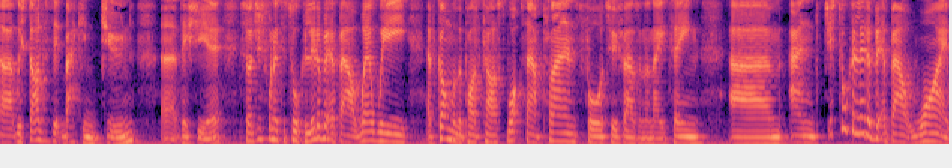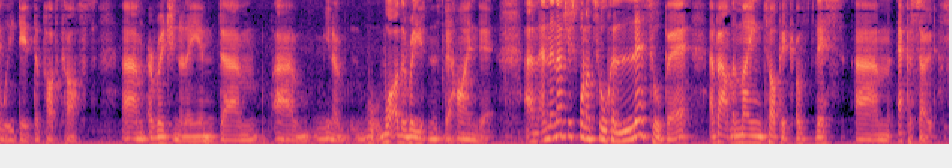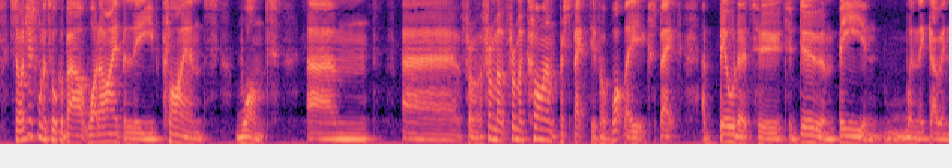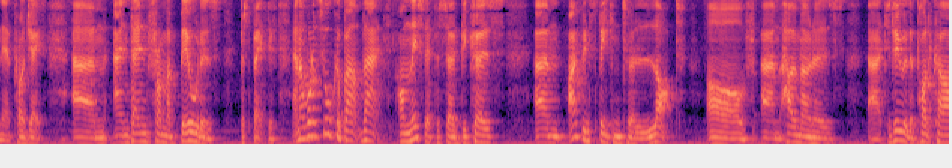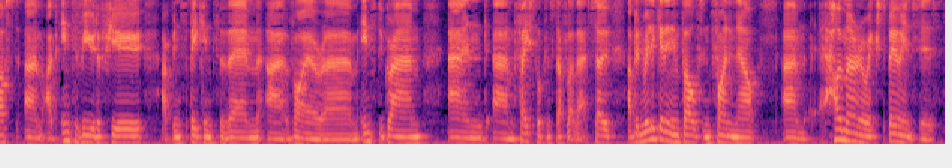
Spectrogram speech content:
Uh, we started it back in June uh, this year. So I just wanted to talk a little bit about where we have gone with the podcast, what's our plans for 2018, um, and just talk a little bit about why we did the podcast um, originally, and um, um, you know what are the reasons behind it. Um, and then I just want to talk a little bit about the main topic of this um, episode. So I just want to talk about what I believe clients want um, uh, from from a, from a client perspective of what they expect a builder to to do and be and when they go in their project, um, and then from a builder's perspective. And I want to talk about that on this episode because um, I've been speaking to a lot of um, homeowners. Uh, to do with the podcast, um, I've interviewed a few. I've been speaking to them uh, via um, Instagram and um, Facebook and stuff like that. So I've been really getting involved in finding out um, homeowner experiences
